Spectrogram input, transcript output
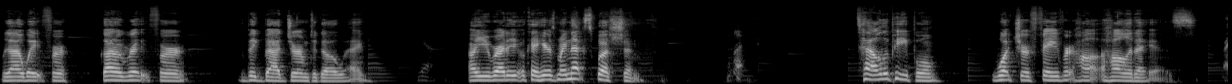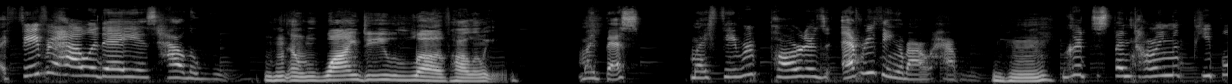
We gotta wait for gotta wait for the big bad germ to go away. Yeah. Are you ready? Okay, here's my next question. What? Tell the people what your favorite ho- holiday is. My favorite holiday is Halloween. Mhm, And why do you love Halloween? My best, my favorite part is everything about Halloween. Mm-hmm. You get to spend time with people,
